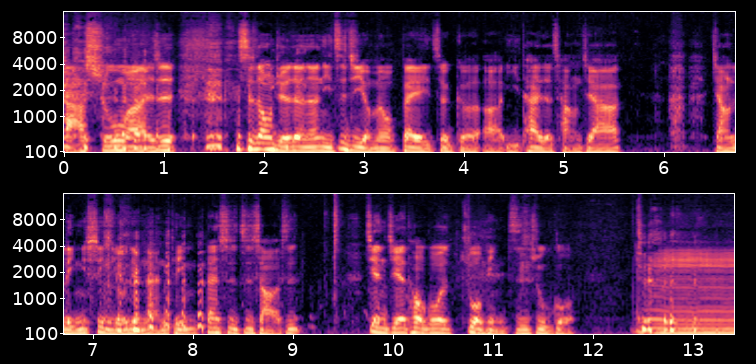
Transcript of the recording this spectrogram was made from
打输吗？还是自动觉得呢？你自己有没有被这个呃以太的藏家讲灵性有点难听，但是至少是间接透过作品资助过？嗯，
